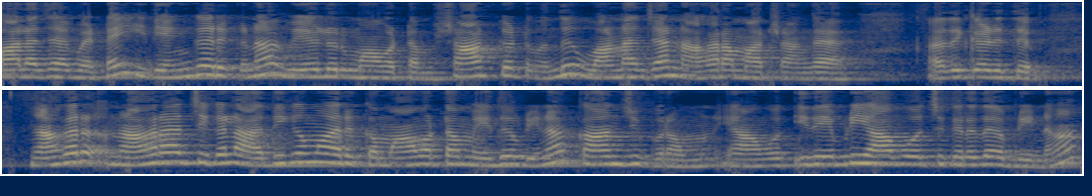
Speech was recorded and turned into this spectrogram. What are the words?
வாலாஜாபேட்டை. இது எங்கே இருக்குன்னா வேலூர் மாவட்டம். ஷார்ட்கட் வந்து வனஜா நகரம் மாற்றாங்க. அதுக்கடுத்து நகர நகராட்சிகள் அதிகமாக இருக்க மாவட்டம் எது அப்படின்னா காஞ்சிபுரம். ஞாபகம்- இது எப்படி ஞாபகம் வச்சுக்கிறது அப்படின்னா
